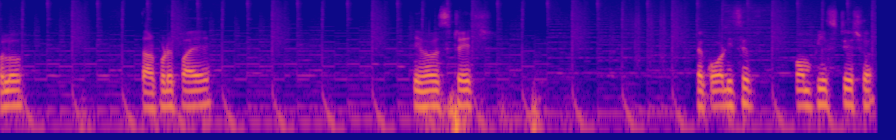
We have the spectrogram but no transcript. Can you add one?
হলো, তারপরে পায়ে এভাবে স্ট্রেচ একটা কডিসেপস কমপ্লিট স্ট্রেচ হয়।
